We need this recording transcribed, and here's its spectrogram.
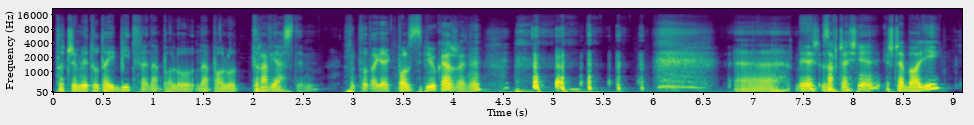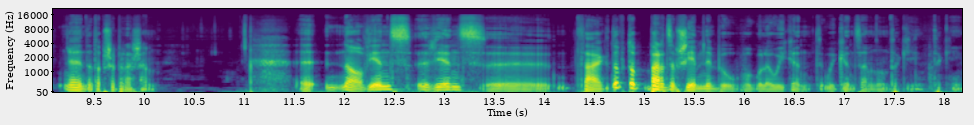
toczymy tutaj bitwę na polu, na polu trawiastym. To tak jak polscy piłkarze, nie? E, za wcześnie? Jeszcze boli? No to przepraszam. E, no, więc, więc e, tak, no to bardzo przyjemny był w ogóle weekend, weekend za mną, taki, taki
